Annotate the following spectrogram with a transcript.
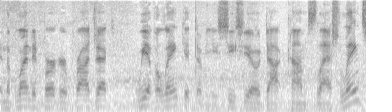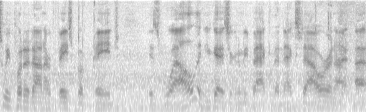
in the Blended Burger Project, we have a link at wcco.com slash links. We put it on our Facebook page as well. And you guys are going to be back in the next hour. And I, I,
